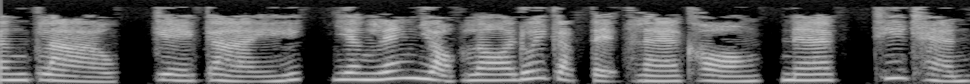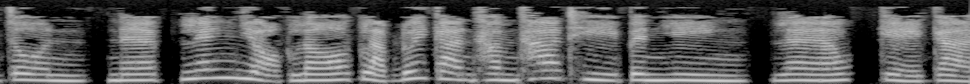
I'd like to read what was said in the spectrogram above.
ดังกล่าว เก๋ไก๋ยังเล่นหยอกล้อด้วยกับเตะแผลของแน็กที่แขนจนแน็กเล่นหยอกล้อกลับด้วยการทำท่าทีเป็นยิง แล้วเก๋ไก๋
